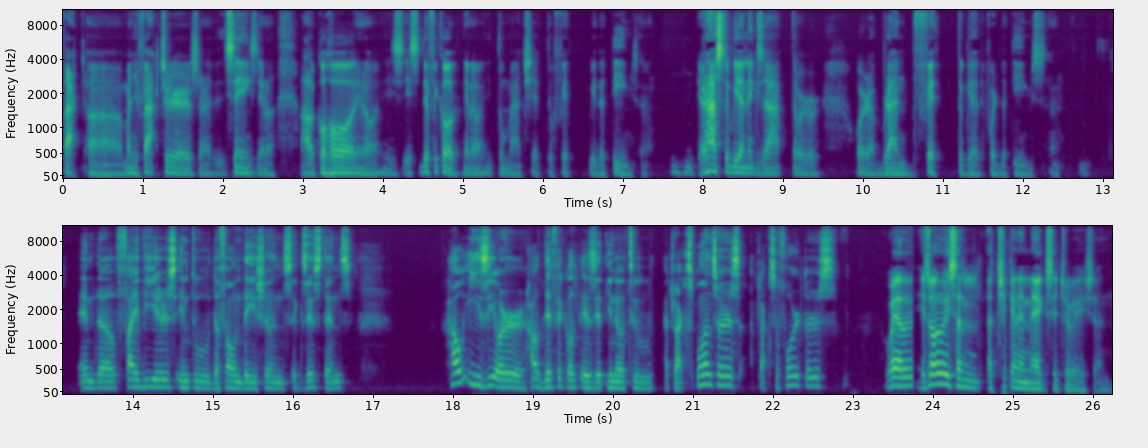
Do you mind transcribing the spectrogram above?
fact uh, manufacturers or these things. You know, alcohol. You know, it's it's difficult. You know, to match it to fit with the teams. you know Mhm. there has to be an exact or or a brand fit together for the teams. And uh, five years into the foundation's existence, how easy or how difficult is it, you know, to attract sponsors, attract supporters? Well, it's always an, a chicken and egg situation.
